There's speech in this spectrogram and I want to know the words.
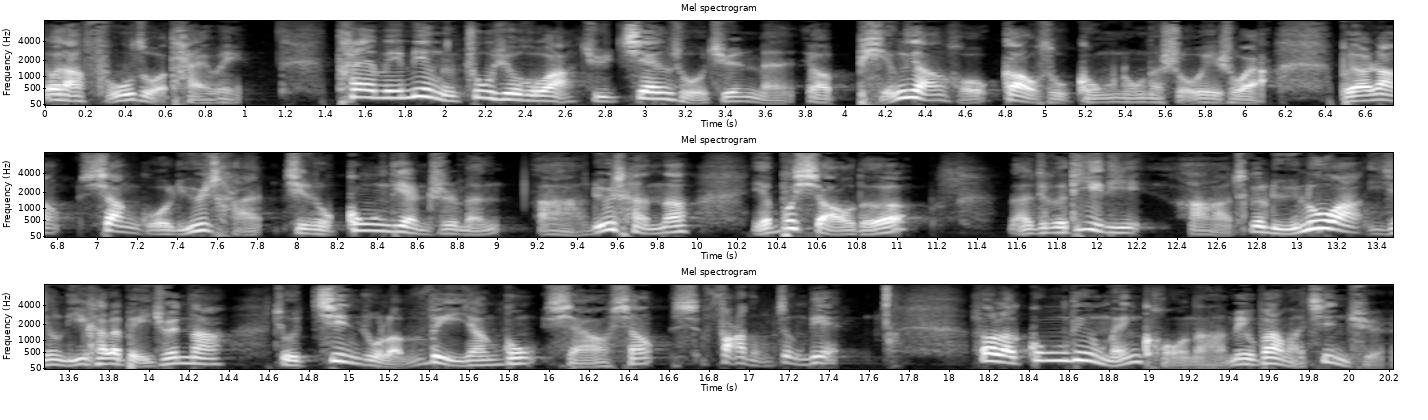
要他辅佐太尉。太尉命令朱虚侯啊，去坚守军门。要平阳侯告诉宫中的守卫说呀，不要让相国吕产进入宫殿之门啊。吕产呢，也不晓得，那这个弟弟啊，这个吕禄啊，已经离开了北军呢，就进入了未央宫，想要相发动政变。到了宫殿门口呢，没有办法进去。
